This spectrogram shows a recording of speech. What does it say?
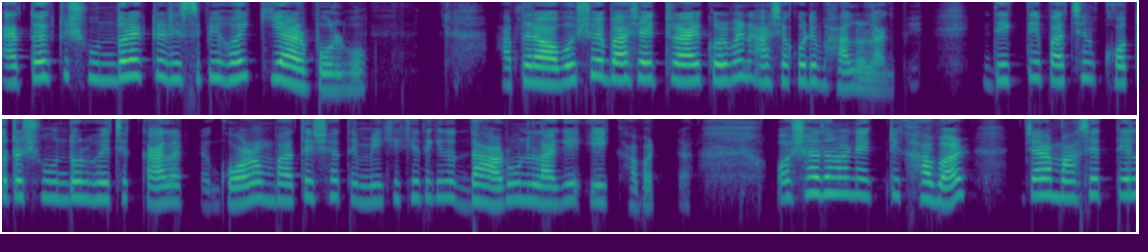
এত একটা সুন্দর একটা রেসিপি হয়, কি আর বলব? আপনারা অবশ্যই বাসায় ট্রাই করবেন, আশা করি ভালো লাগবে। দেখতে পাচ্ছেন কতটা সুন্দর হয়েছে কালারটা গরম ভাতের সাথে মেখে খেতে কিন্তু দারুণ লাগে এই খাবারটা। অসাধারণ একটি খাবার। যারা মাছের তেল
